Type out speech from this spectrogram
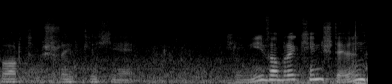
fortschrittliche Chemiefabrik hinstellen.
